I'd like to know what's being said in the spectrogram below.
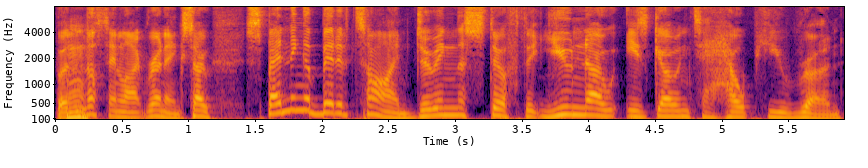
but Hmm. nothing like running. So spending a bit of time doing the stuff that you know is going to help you run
